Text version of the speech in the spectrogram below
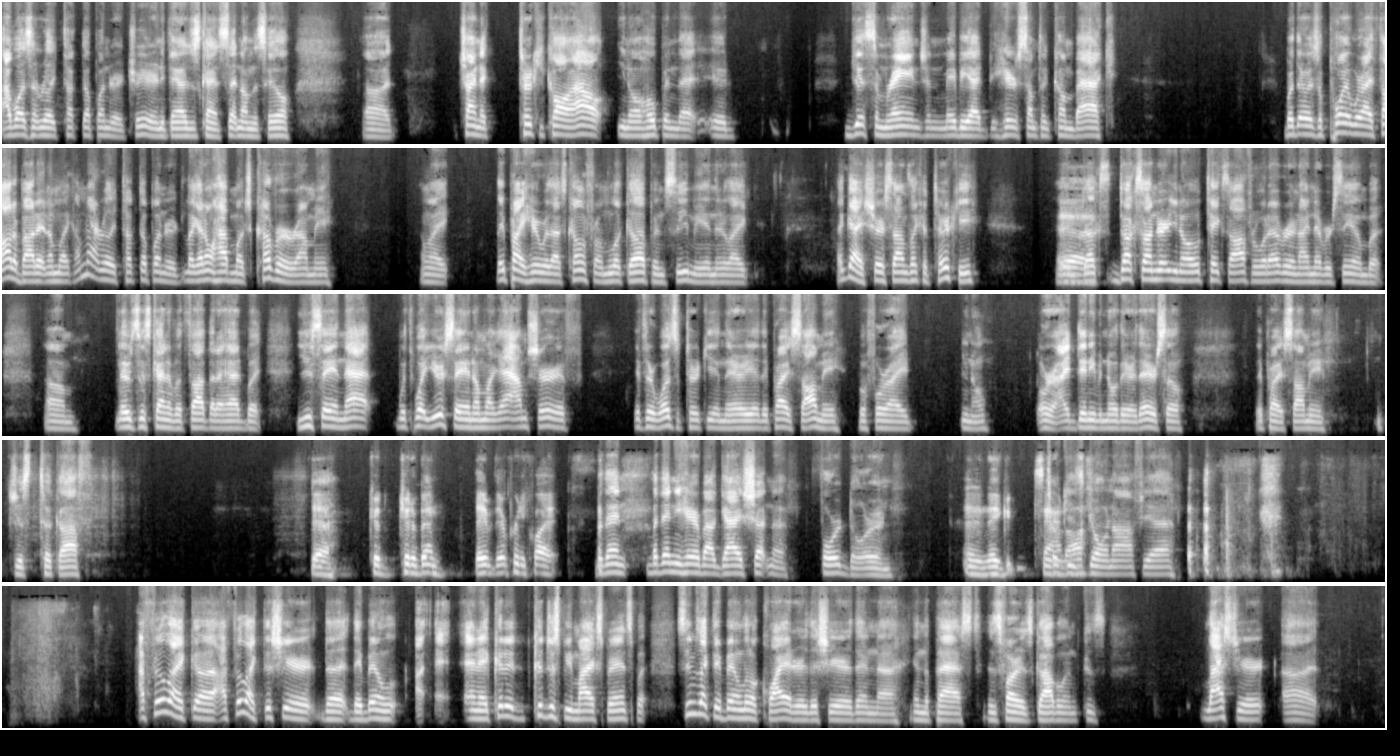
I wasn't really tucked up under a tree or anything. I was just kind of sitting on this hill, uh, trying to turkey call out, you know, hoping that it would get some range and maybe I'd hear something come back. But there was a point where I thought about it and I'm like, I'm not really tucked up under, like, I don't have much cover around me. I'm like, they probably hear where that's coming from, look up and see me, and they're like, that guy sure sounds like a turkey. And yeah. ducks ducks under, you know, takes off or whatever, and I never see him. But um it was just kind of a thought that I had. But you saying that with what you're saying, I'm like, yeah, I'm sure if if there was a turkey in the area, they probably saw me before I, you know, or I didn't even know they were there. So they probably saw me, just took off. Yeah, could could have been. They they're pretty quiet. But then but then you hear about guys shutting a Ford door and and they sound turkeys off. going off. Yeah. I feel like uh, I feel like this year the they've been and it could could just be my experience, but seems like they've been a little quieter this year than uh, in the past as far as goblin Because last year uh,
